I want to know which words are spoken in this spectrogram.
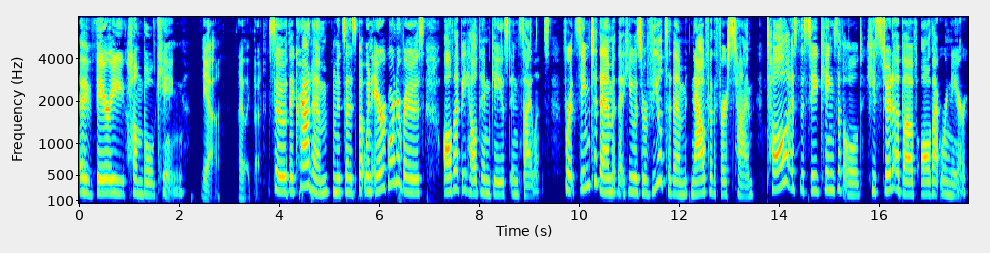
a very humble king. Yeah, I like that. So they crown him, and it says, But when Aragorn arose, all that beheld him gazed in silence. For it seemed to them that he was revealed to them now for the first time. Tall as the sea kings of old, he stood above all that were near.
